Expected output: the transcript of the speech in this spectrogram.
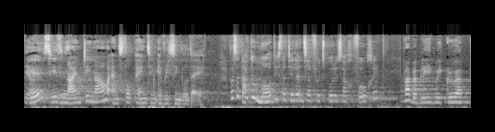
Yes, he's 90 now and still painting every single day. Was dit outomaties dat jy in sy voetspore sou gevolg het? Probably. We grew up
